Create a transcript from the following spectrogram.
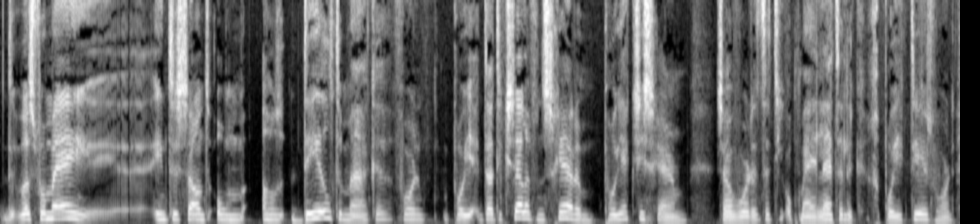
het was voor mij eh, interessant om als deel te maken voor een project... dat ik zelf een scherm, projectiescherm zou worden... dat die op mij letterlijk geprojecteerd wordt.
